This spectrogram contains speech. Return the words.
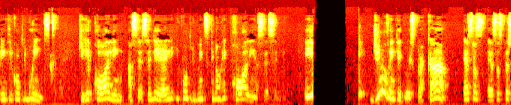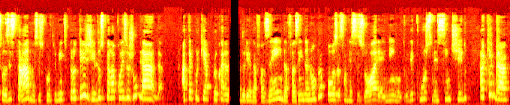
entre contribuintes que recolhem a CSLL e contribuintes que não recolhem a CSLL. E de 92 para cá, essas, essas pessoas estavam, esses contribuintes, protegidos pela coisa julgada. Até porque a Procuradoria da Fazenda, a Fazenda não propôs ação rescisória e nem outro recurso nesse sentido para quebrar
